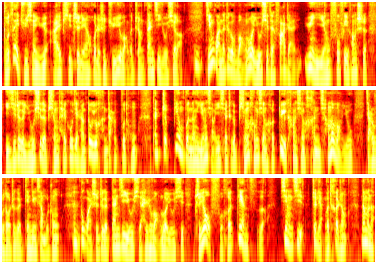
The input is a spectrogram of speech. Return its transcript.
不再局限于 IP 直连或者是局域网的这种单机游戏了。嗯，尽管呢，这个网络游戏在发展、运营、付费方式以及这个游戏的平台构建上都有很大的不同，但这并不能影响一些这个平衡性和对抗性很强的网游加入到这个电竞项目中。嗯，不管是这个单机游戏还是网络游戏，只要符合电子。竞技这两个特征，那么呢，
